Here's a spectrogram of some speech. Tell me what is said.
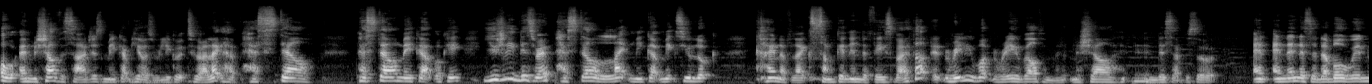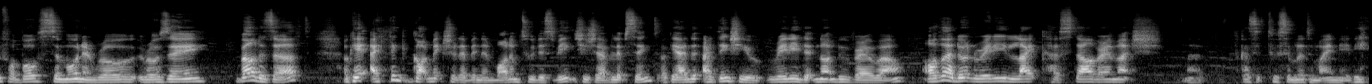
Oh, and Michelle Visage's makeup here was really good too. I like her pastel pastel makeup, okay? Usually this very pastel light makeup makes you look kind of like sunken in the face, but I thought it really worked really well for Michelle in this episode. And, and then there's a double win for both Simone and Ro Rosé. Well deserved. Okay, I think Gottmik should have been in bottom two this week. She should have lip synced. Okay, I, I think she really did not do very well. Although I don't really like her style very much, uh, because it's too similar to mine maybe.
